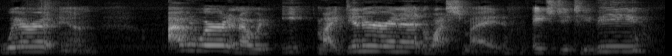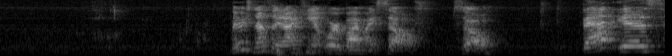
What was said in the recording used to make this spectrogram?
Wear it and I would wear it and I would eat my dinner in it and watch my HGTV. There's nothing I can't wear by myself. So that is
